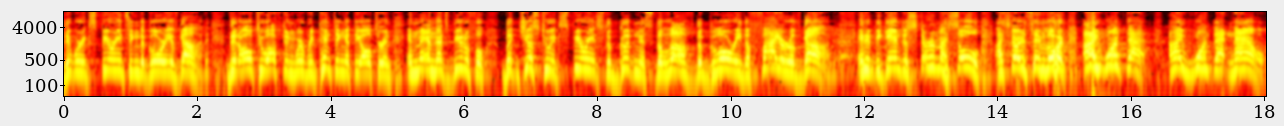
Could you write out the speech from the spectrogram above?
that were experiencing the glory of God. That all too often we're repenting at the altar and, and man, that's beautiful, but just to experience the goodness, the love, the glory, the fire of God. And it began to stir my soul. I started saying, Lord, I want that. I want that now.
